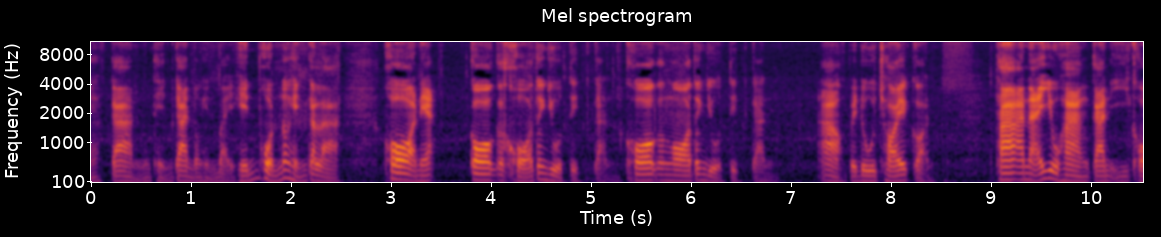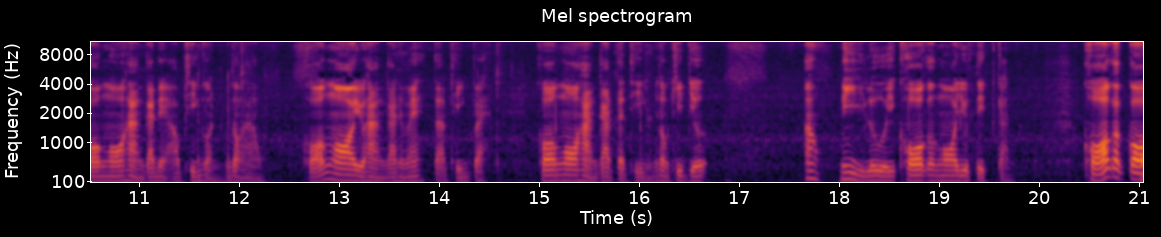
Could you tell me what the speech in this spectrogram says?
นะก้านมันเห็นก้านต้องเห็นใบ เห็นผลต้องเห็นกะลาข้อเนี้ยกอกับขอต้องอยู่ติดกันคอกับงอต้องอยู่ติดกันอ้าวไปดูช้อยก่อน ถ้าอันไหนอยู่ห่างกันอีคองอห่างกันเนี่ยเอาทิ้งก่อนไม่ต้องเอา ของออยู่ห่างกันเห็นไหมตัดทิ้งไปคองอห่างกันตัดทิ้งไม่ต้องคิดเยอะเอ้านี่เลยคอกับงออยู่ติดกัน ขอกับกอ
